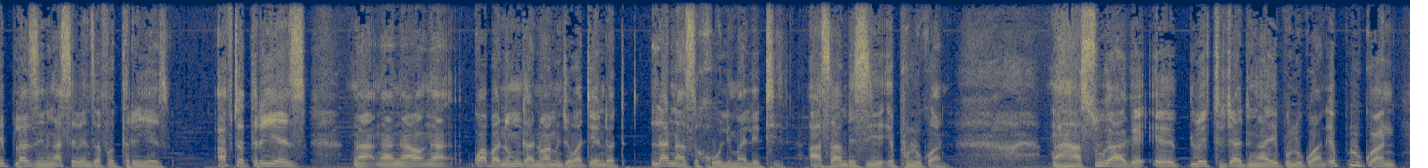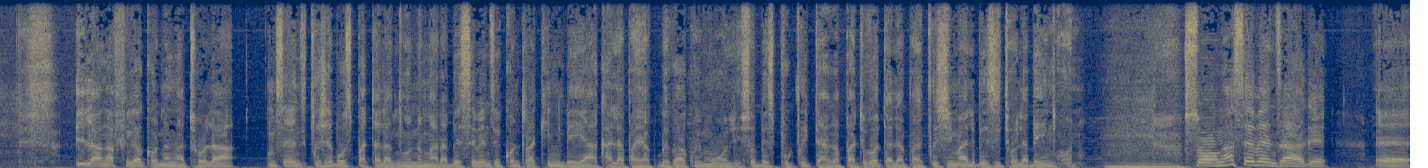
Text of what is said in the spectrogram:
eplazini ngasebenza for 3 years. After 3 years nga nga- kwaba nomngane wami nje wathi endoda lana siholi imali ethile asambe siye ephulukwana ngahasuka ke eLwestchurch ngaye ephulukwana ephulukwana ila ngafika khona ngathola umsebenzi cishe bosibhadala ngcono mara besebenza econtractini beyakha lapha yakho bekwakho imoli so besiphuca idaka but kodwa lapha cishe imali besithola beyingcono. So ngasebenza ke eh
